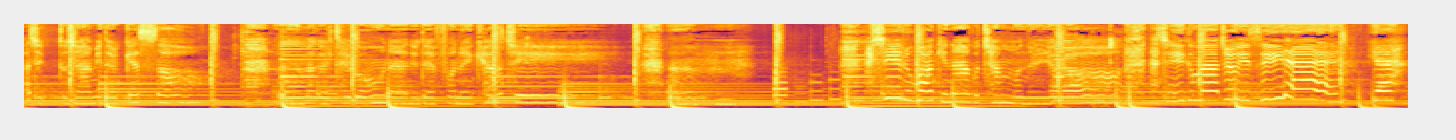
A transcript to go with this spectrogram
아직도 잠이 덜 깼어. 음악을 틀고 난 휴대폰을 켜지. 확인하고 창문을 열어. 나 지금 아주 easy해. Yeah.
